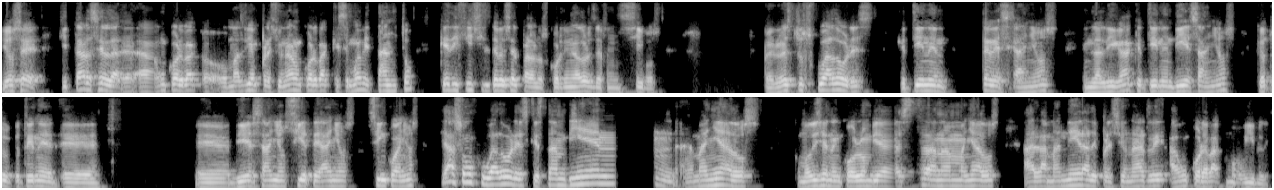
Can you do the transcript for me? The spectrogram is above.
Yo sé, quitarse a un quarterback, o más bien presionar a un quarterback que se mueve tanto, qué difícil debe ser para los coordinadores defensivos. Pero estos jugadores que tienen 13 años en la liga, que tienen 10 años, que otro que tiene eh, eh, 10 años, 7 años, 5 años, ya son jugadores que están bien amañados, como dicen en Colombia, están amañados a la manera de presionarle a un coreback movible.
